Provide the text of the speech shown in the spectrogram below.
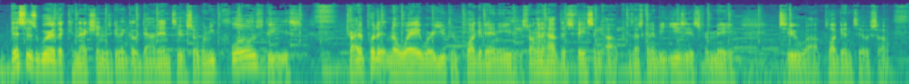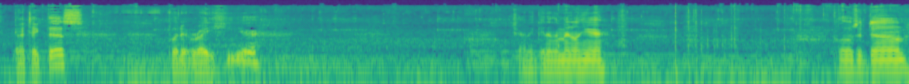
this is where the connection is gonna go down into. So when you close these, try to put it in a way where you can plug it in easy. So I'm gonna have this facing up because that's gonna be easiest for me to uh, plug into. So I'm gonna take this, put it right here. Trying to get in the middle here. Close it down.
